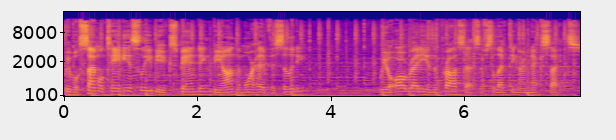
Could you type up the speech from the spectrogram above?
We will simultaneously be expanding beyond the Morehead facility. We are already in the process of selecting our next sites.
